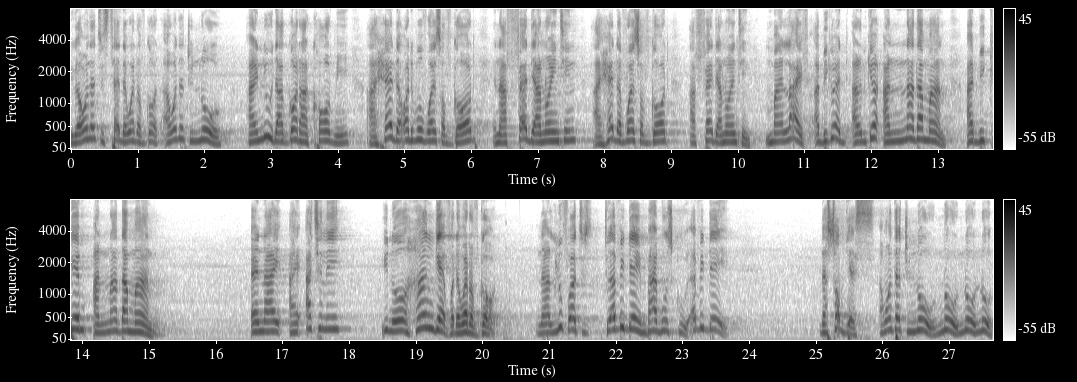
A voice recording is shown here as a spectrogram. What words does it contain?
Because I wanted to study the word of God. I wanted to know. I knew that God had called me. I heard the audible voice of God and I felt the anointing. I heard the voice of God. I felt the anointing. My life, I became, I became another man. I became another man. And I, I actually, you know, hunger for the word of God. And I look forward to, to every day in Bible school, every day. The subjects, I wanted to know, no, no, no.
